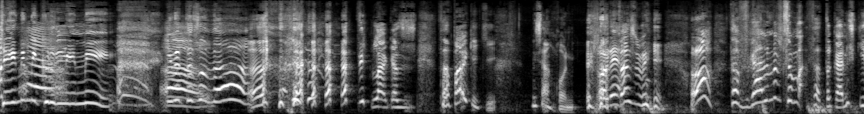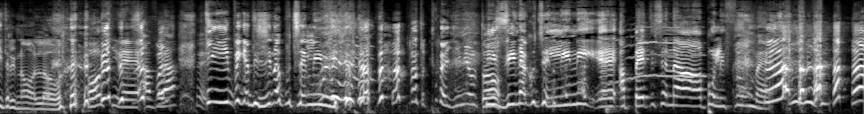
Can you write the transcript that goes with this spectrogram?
και είναι μικρουλινή. είναι τόσο δά. Τι πλάκα ζεις. Θα πάω και εκεί. Μη σε αγχώνει. Ωραία. Φαντάσου μη. Ω, θα βγάλουμε ψωμά. Θα το κάνεις κίτρινο όλο. Όχι ρε, απλά... Τι είπε για τη Ζήνα Κουτσελίνη; θα, το, θα γίνει αυτό. Η Ζήνα Κουτσελίνη ε, απέτησε να απολυθούμε. Α,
